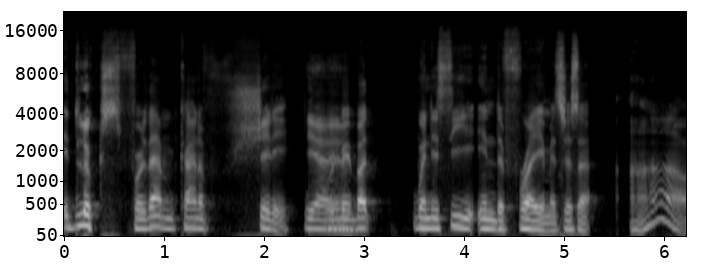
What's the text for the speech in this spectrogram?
it looks for them kind of shitty. yeah, yeah. me, but when they see in the frame, it's just a ah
